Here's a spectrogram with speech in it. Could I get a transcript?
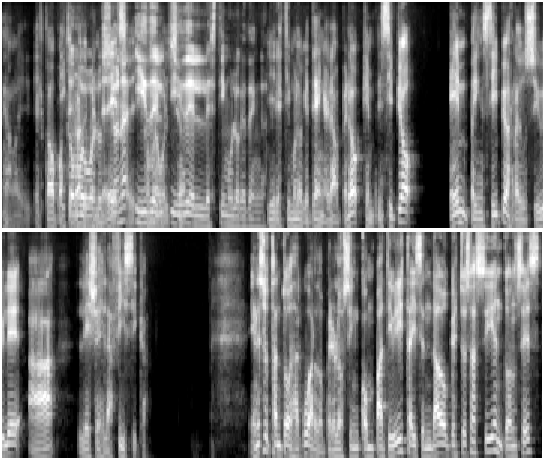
El estado posterior y cómo evoluciona y, del, y, del, estímulo que tenga. Y el estímulo que tenga, claro. Pero que en principio en principio es reducible a leyes de la física. En eso están todos de acuerdo, pero los incompatibilistas dicen, dado que esto es así, entonces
